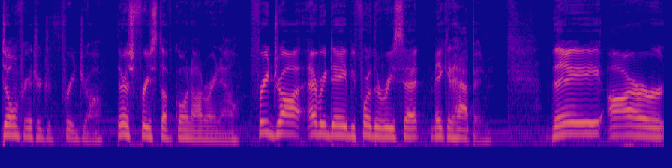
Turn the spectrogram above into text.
Don't forget to free draw. There's free stuff going on right now. Free draw every day before the reset. Make it happen. They are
